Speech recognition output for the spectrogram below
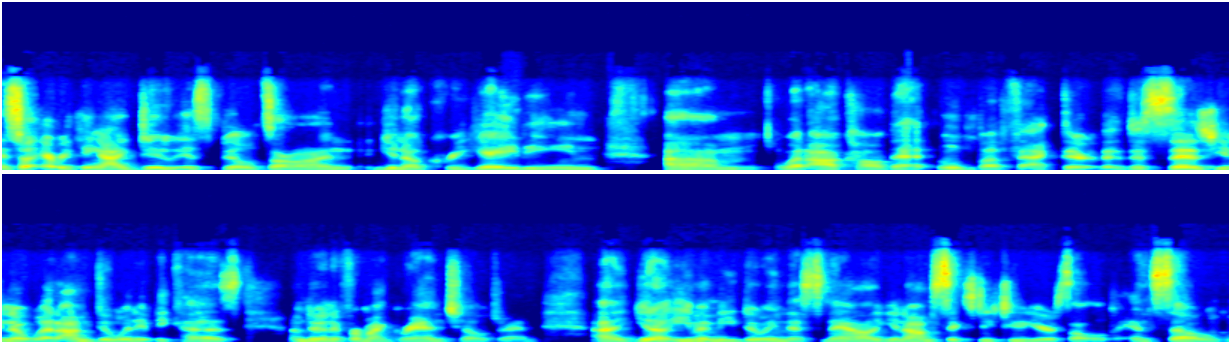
and so everything I do is built on you know creating um, what I call that oompa factor that just says, you know what, I'm doing it because I'm doing it for my grandchildren. Uh, you know, even me doing this now, you know, I'm 62 years old. And so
